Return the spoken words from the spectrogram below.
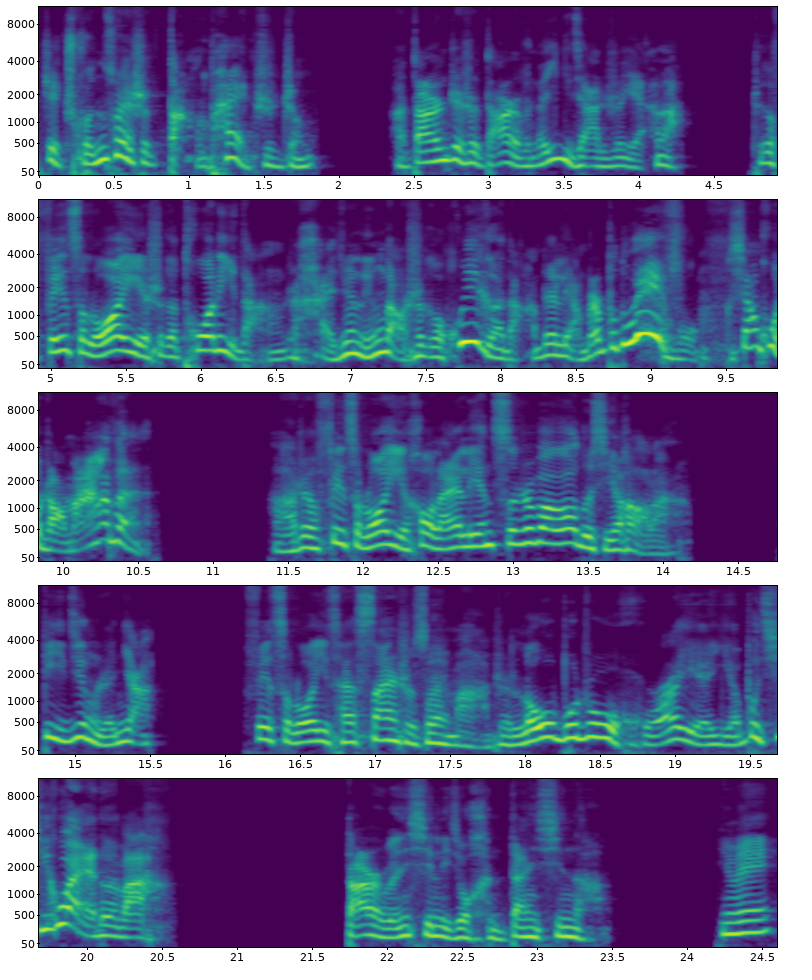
这纯粹是党派之争啊！当然，这是达尔文的一家之言了。这个菲茨罗伊是个托利党，这海军领导是个辉格党，这两边不对付，相互找麻烦啊！这个菲茨罗伊后来连辞职报告都写好了，毕竟人家。菲茨罗伊才三十岁嘛，这搂不住火也也不奇怪，对吧？达尔文心里就很担心呐，因为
